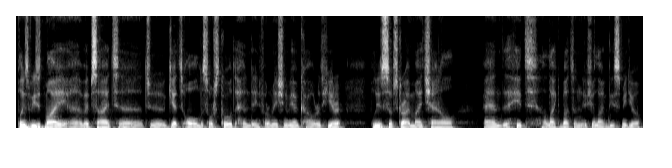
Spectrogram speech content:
Please visit my uh, website uh, to get all the source code and the information we have covered here. Please subscribe my channel and hit like button if you like this video.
